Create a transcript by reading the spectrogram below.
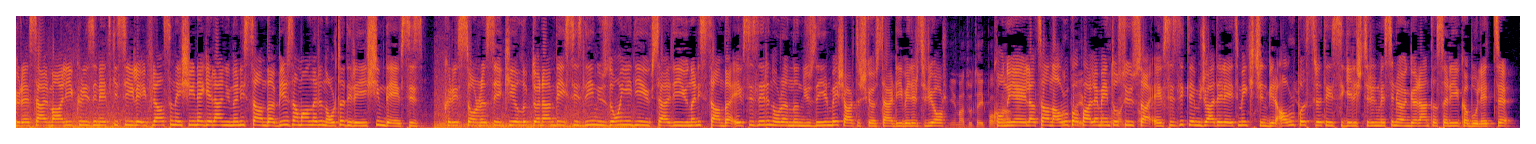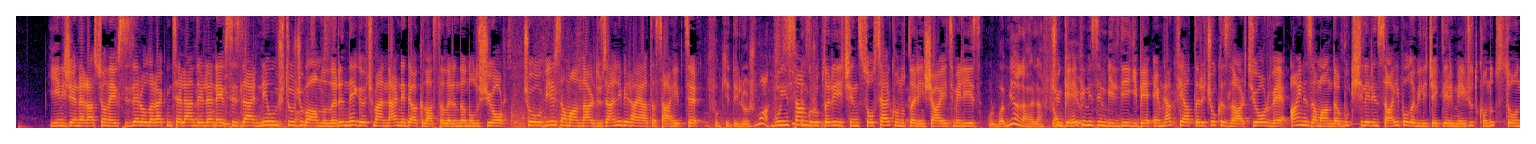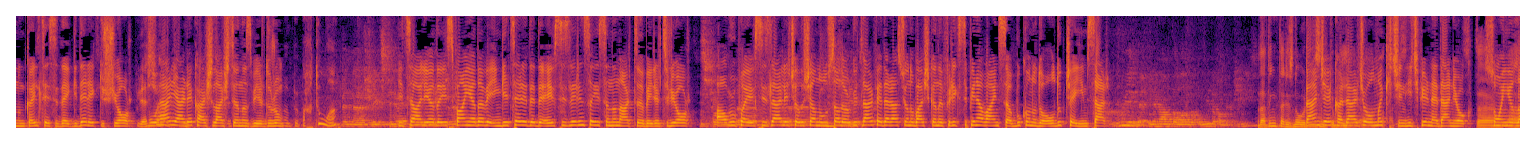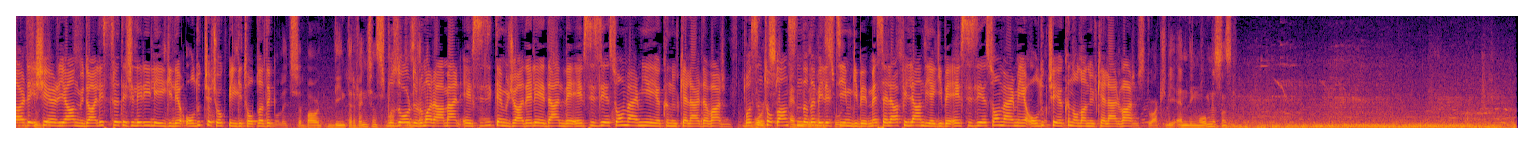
Küresel mali krizin etkisiyle iflasın eşiğine gelen Yunanistan'da bir zamanların orta direği şimdi evsiz. Kriz sonrası 2 yıllık dönemde işsizliğin %17'ye yükseldiği Yunanistan'da evsizlerin oranının %25 artış gösterdiği belirtiliyor. Konuya el atan Avrupa Parlamentosu ise evsizlikle mücadele etmek için bir Avrupa stratejisi geliştirilmesini öngören tasarıyı kabul etti. Yeni jenerasyon evsizler olarak nitelendirilen evsizler ne uyuşturucu bağımlıları ne göçmenler ne de akıl hastalarından oluşuyor. Çoğu bir zamanlar düzenli bir hayata sahipti. Bu insan grupları için sosyal konutlar inşa etmeliyiz. Çünkü flambée, hepimizin bildiği gibi emlak fiyatları çok hızlı artıyor ve aynı zamanda bu kişilerin sahip olabilecekleri mevcut konut stoğunun kalitesi de giderek düşüyor. Bu her yerde karşılaştığınız bir durum. İtalya'da, İspanya'da ve İngiltere'de de evsizlerin sayısının arttığı belirtiliyor. Avrupa Evsizlerle Çalışan Ulusal Örgütler Federasyonu Başkanı Frick Spinavine ise bu konuda oldukça iyimser. Bence kaderci olmak için hiçbir neden yok. Son yıllarda işe yarayan müdahale stratejileriyle ilgili oldukça çok bilgi topladık. Bu zor duruma rağmen evsizlikle mücadele eden ve evsizliğe son vermeye yakın ülkeler de var. Basın toplantısında da belirttiğim gibi mesela Finlandiya gibi evsizliğe son vermeye oldukça yakın olan ülkeler var.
